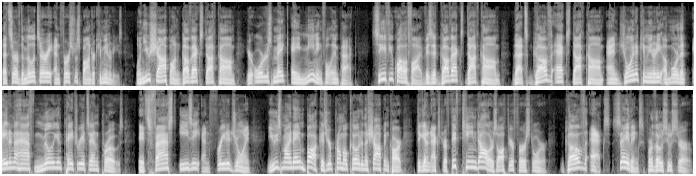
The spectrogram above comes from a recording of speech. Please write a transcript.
that serve the military and first responder communities. When you shop on GovX.com, your orders make a meaningful impact. See if you qualify. Visit GovX.com. That's govx.com and join a community of more than 8.5 million patriots and pros. It's fast, easy, and free to join. Use my name Buck as your promo code in the shopping cart to get an extra $15 off your first order. GovX, savings for those who serve.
